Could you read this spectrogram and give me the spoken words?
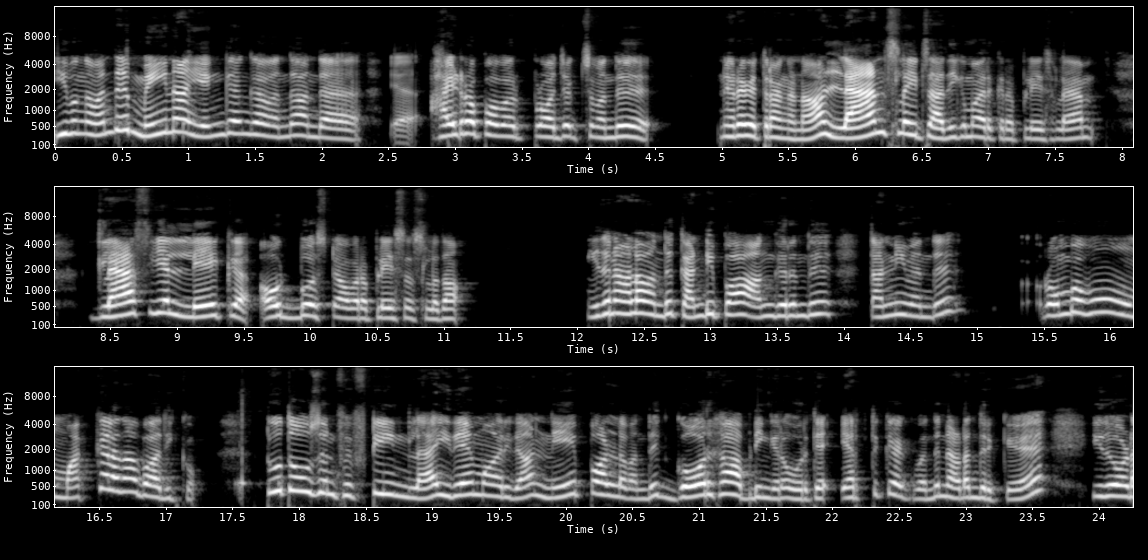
இவங்க வந்து மெயினாக எங்கெங்கே வந்து அந்த ஹைட்ரோ பவர் ப்ராஜெக்ட்ஸ் வந்து நிறைவேற்றுறாங்கன்னா லேண்ட்ஸ்லைட்ஸ் அதிகமாக இருக்கிற பிளேஸில் கிளாசியல் லேக்கு அவுட்போஸ்ட் ஆகிற பிளேசஸில் தான். இதனால் வந்து கண்டிப்பாக அங்கேருந்து தண்ணி வந்து ரொம்பவும் மக்களை தான் பாதிக்கும். டூ தௌசண்ட் ஃபிஃப்டீனில் இதே மாதிரி தான் நேபாளில் வந்து கோர்ஹா அப்படிங்கிற ஒரு எர்த்துக்கேக் வந்து நடந்திருக்கு. இதோட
